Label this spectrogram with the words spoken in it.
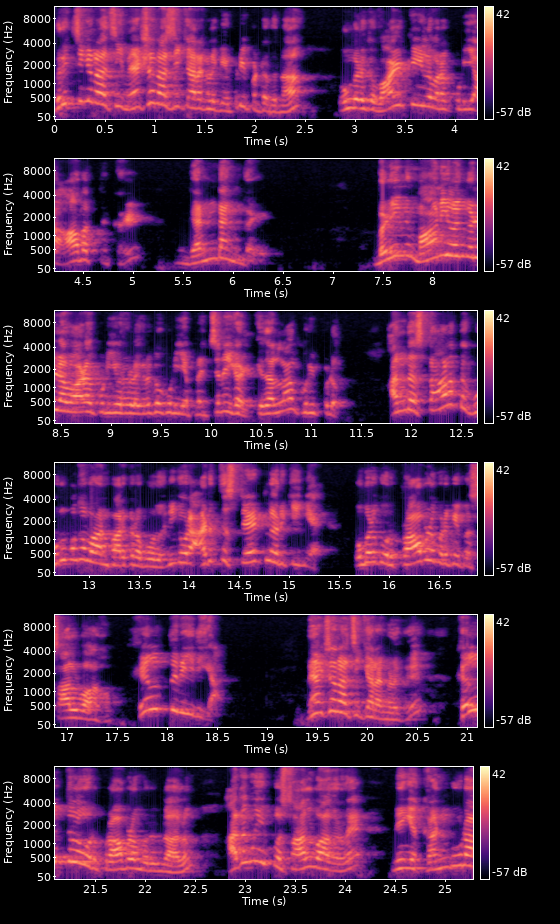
விருச்சிக ராசி மேஷ ராசிக்காரங்களுக்கு எப்படிப்பட்டதுன்னா உங்களுக்கு வாழ்க்கையில் வரக்கூடிய ஆபத்துக்கள் கண்டங்கள் வெளி மாநிலங்கள்ல வாழக்கூடியவர்களுக்கு இருக்கக்கூடிய பிரச்சனைகள் இதெல்லாம் குறிப்பிடும். அந்த ஸ்தானத்தை குரு பகவான் பார்க்கிற போது நீங்க ஒரு அடுத்த ஸ்டேட்ல இருக்கீங்க. உங்களுக்கு ஒரு ப்ராப்ளம் இருக்கு இப்ப சால்வ் ஆகும். ஹெல்த் ரீதியா. மேஷராசிக்காரங்களுக்கு ஹெல்த்தில் ஒரு ப்ராப்ளம் இருந்தாலும் அதுவும் இப்போ சால்வ் ஆகிறத நீங்கள் கண்கூடா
